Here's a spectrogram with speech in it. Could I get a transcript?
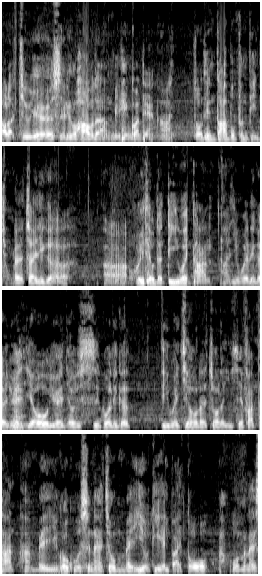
好了九月二十六号的每天观点啊昨天大部分品种呢在一个啊回调的低位谈啊因为那个原油原油试过那个低位之后呢做了一些反弹啊美国股市呢就没有跌一百多我们来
